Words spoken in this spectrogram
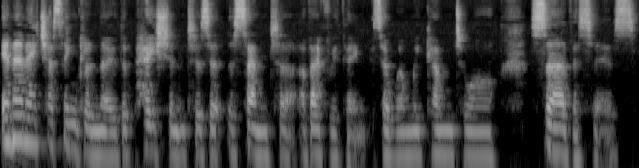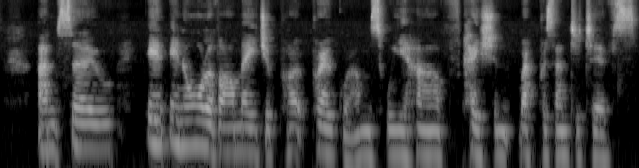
In NHS England, though, the patient is at the centre of everything. So when we come to our services, and so in, in all of our major pro- programs, we have patient representatives,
